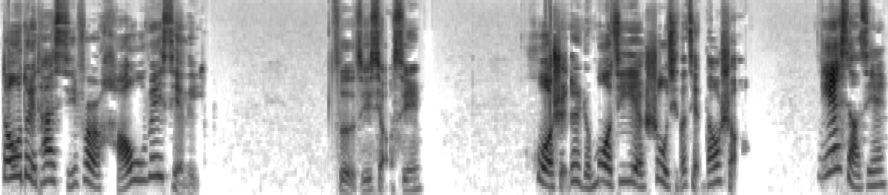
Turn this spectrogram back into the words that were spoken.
都对他媳妇儿毫无威胁力。自己小心。祸水对着墨迹叶竖起了剪刀手，你也小心。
